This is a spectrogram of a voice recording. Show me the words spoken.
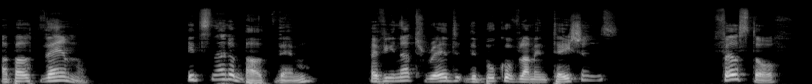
about them. It's not about them. Have you not read the Book of Lamentations? First off,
